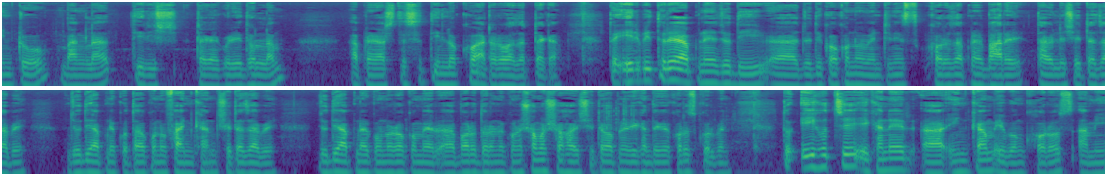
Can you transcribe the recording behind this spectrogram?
ইন্টু বাংলা তিরিশ টাকা করে ধরলাম। আপনার আসতেছে তিন লক্ষ আঠারো হাজার টাকা। তো এর ভিতরে আপনি যদি যদি কখনো মেনটেনেন্স খরচ আপনার বাড়ে, তাহলে সেটা যাবে। যদি আপনি কোথাও কোনো ফাইন খান, সেটা যাবে। যদি আপনার কোনো রকমের বড় ধরনের কোনো সমস্যা হয়, সেটাও আপনার এখান থেকে খরচ করবেন। তো এই হচ্ছে এখানের ইনকাম এবং খরচ। আমি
